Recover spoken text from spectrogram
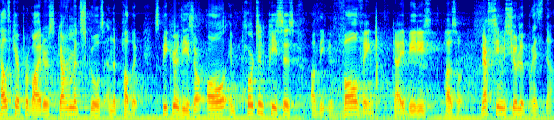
healthcare providers, government schools, and the public. Speaker, these are all important pieces of the evolving diabetes puzzle. Merci, Monsieur le Président.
